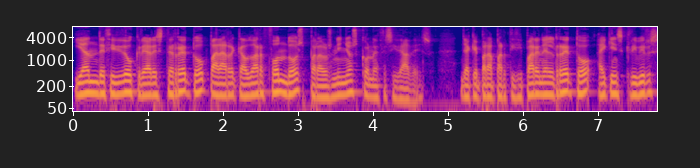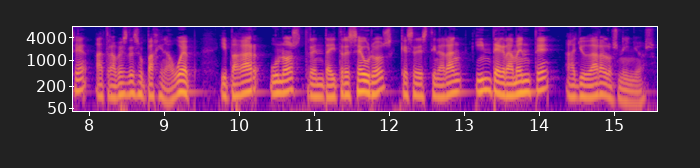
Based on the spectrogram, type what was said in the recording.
y han decidido crear este reto para recaudar fondos para los niños con necesidades, ya que para participar en el reto hay que inscribirse a través de su página web y pagar unos 33 euros que se destinarán íntegramente a ayudar a los niños.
